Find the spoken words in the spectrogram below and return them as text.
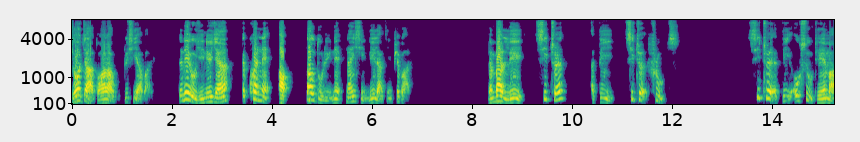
ရော့ကျသွားတာကိုတွေ့ရှိရပါတယ်။ ဒီနေ့ကိုရင်းနှီးချမ်းတစ်ခွက်နဲ့အောက်တောက်သူတွေနဲ့နှိုင်းယှဉ်လေ့လာခြင်းဖြစ်ပါတယ်။နံပါတ်၄ citrus အသီး citrus fruits citrus အသီးအုပ်စုထဲမှာ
